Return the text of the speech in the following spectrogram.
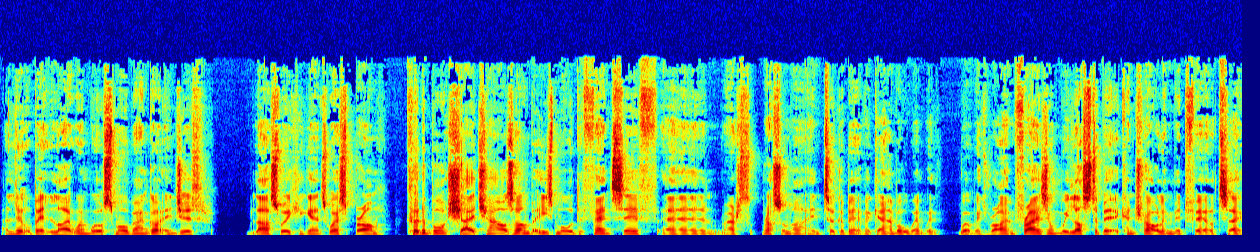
a little bit like when Will Smallbone got injured last week against West Brom. Could have brought Shay Charles on, but he's more defensive. And Russell Martin took a bit of a gamble, went with went with Ryan Fraser, and we lost a bit of control in midfield. So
